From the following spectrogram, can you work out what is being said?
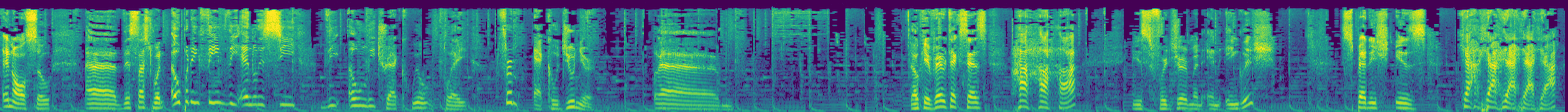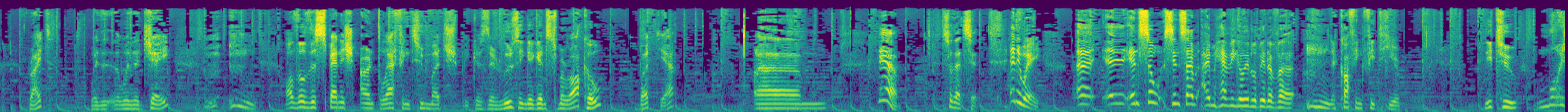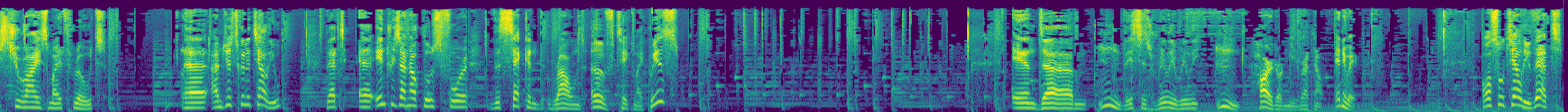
and also uh, this last one, opening theme, The Endless Sea, the only track we'll play from Ecco Jr. Um, okay, Veritex says, ha ha ha, is for German and English. Spanish is yeah yeah yeah yeah yeah, right? With with a J. Although the Spanish aren't laughing too much because they're losing against Morocco, but yeah, um, yeah. So that's it. Anyway, uh, uh, and so since I'm, I'm having a little bit of a, a coughing fit here, need to moisturize my throat. Uh, I'm just going to tell you that uh, entries are now closed for the second round of Take My Quiz. And um, this is really, really hard on me right now. Anyway, also tell you that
